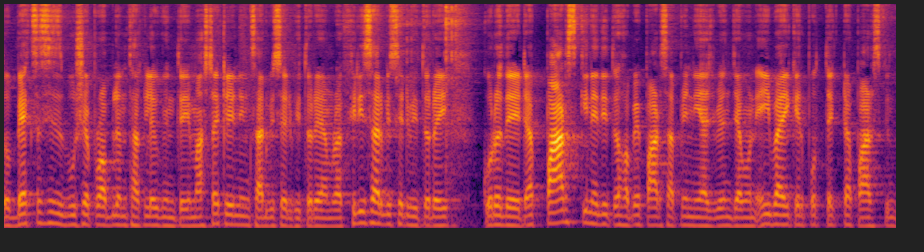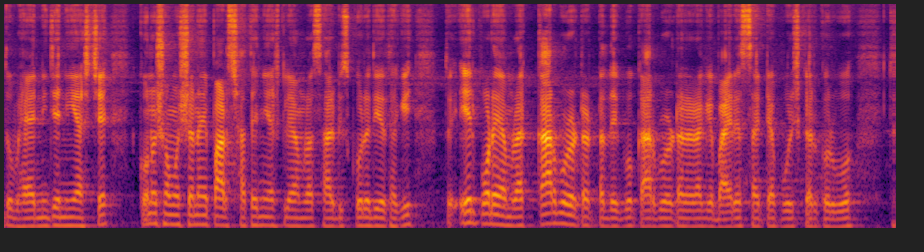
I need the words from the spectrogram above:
তো ব্যাকসাইসিস বুশে প্রবলেম থাকলেও কিন্তু এই মাস্টার ক্লিনিং সার্ভিসের ভিতরে আমরা ফ্রি সার্ভিসের ভিতরেই করে দেয় এটা পার্টস কিনে দিতে হবে পার্টস আপনি নিয়ে আসবেন। যেমন এই বাইকের প্রত্যেকটা পার্টস কিন্তু ভাইয়া নিজে নিয়ে আসছে। কোনো সমস্যা নেই পার্টস সাথে নিয়ে আসলে আমরা সার্ভিস করে দিয়ে থাকি। তো এরপরে আমরা কার্বোরেটরটা দেখব। কার্বোরেটারের আগে বাইরের সাইডটা পরিষ্কার করব। তো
